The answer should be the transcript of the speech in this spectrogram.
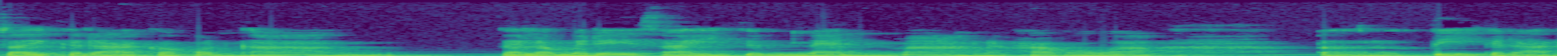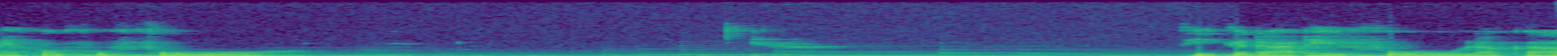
ใส่กระดาษก็ค่อนข้าง แต่เราไม่ได้ใส่จนแน่นมากนะคะ เพราะว่าเเราตีกระดาษให้เขาฟูๆตีกระดาษให้ฟูแล้วก็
